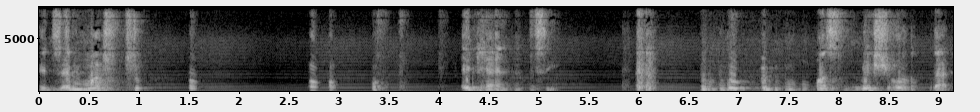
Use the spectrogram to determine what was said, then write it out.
It's a matter agency. We must make sure that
